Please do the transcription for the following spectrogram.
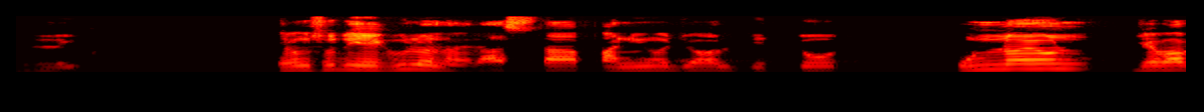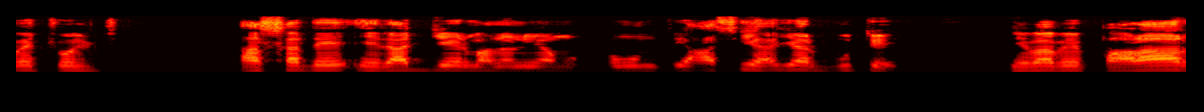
বিল্ডিং এবং শুধু এগুলো নয়, রাস্তা, পানীয় জল, বিদ্যুৎ, উন্নয়ন যেভাবে চলছে, তার সাথে এ রাজ্যের মাননীয় মুখ্যমন্ত্রী আশি হাজার বুথে যেভাবে পাড়ার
